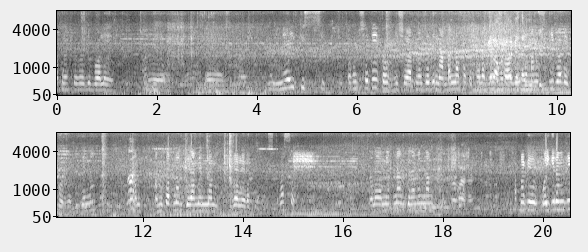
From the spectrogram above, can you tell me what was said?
আপনাকে যদি বলে যে নেই কিচ্ছু। এখন সেটাই তো বিষয়। আপনার যদি নাম্বার না থাকে তাহলে আপনার মানুষ কীভাবে করবে বুঝলেন না? আমি তো আপনার গ্রামের নাম জেনে রাখলাম বুঝতে পারছেন? মানে আমি আপনার গ্রামের নাম আপনাকে ওই গ্রামে যে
